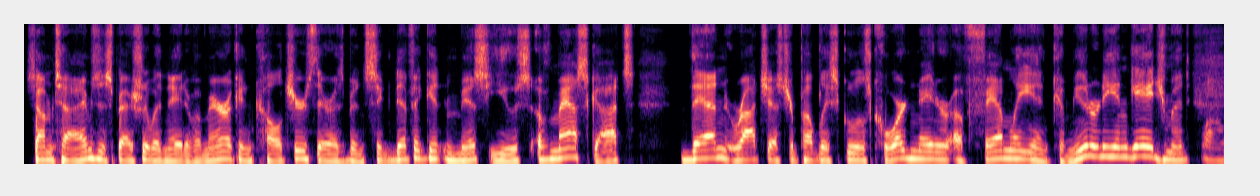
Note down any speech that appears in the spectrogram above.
Sometimes, especially with Native American cultures, there has been significant misuse of mascots. Then, Rochester Public Schools coordinator of family and community engagement, Wow.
